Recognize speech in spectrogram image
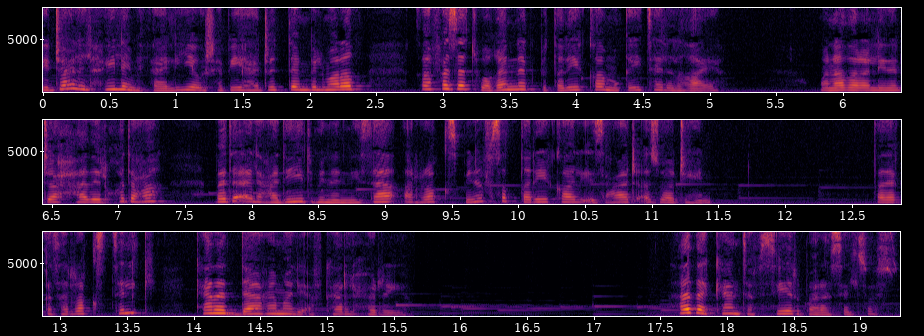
لجعل الحيلة مثالية وشبيهة جدا بالمرض قفزت وغنت بطريقة مقيتة للغاية. ونظرا لنجاح هذه الخدعة بدأ العديد من النساء الرقص بنفس الطريقة لإزعاج أزواجهن. طريقة الرقص تلك كانت داعمة لأفكار الحرية. هذا كان تفسير باراسيلسوس.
